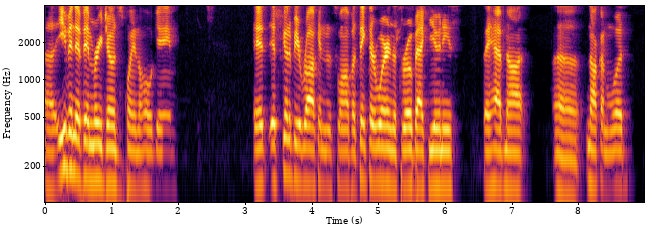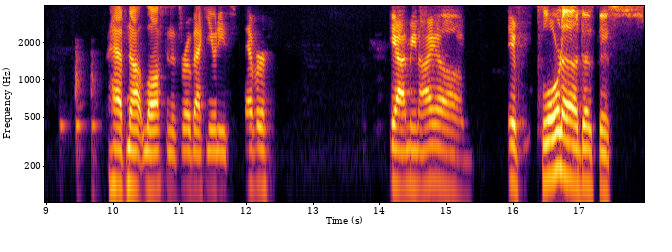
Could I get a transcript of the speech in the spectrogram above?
Uh, even if Emory Jones is playing the whole game, it, it's going to be rocking in the swamp. I think they're wearing the throwback unis. They have not, uh, knock on wood, have not lost in the throwback unis ever. Yeah, I mean, I um, if Florida does this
